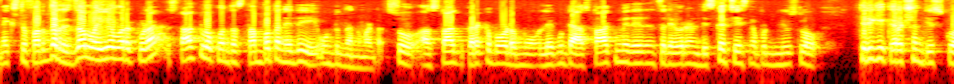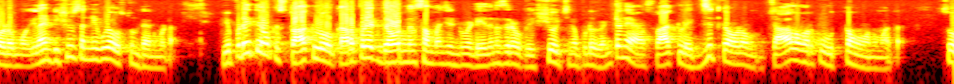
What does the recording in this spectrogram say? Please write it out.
నెక్స్ట్ ఫర్దర్ రిజాల్వ్ అయ్యే వరకు కూడా స్టాక్లో కొంత స్తబ్దత అనేది ఉంటుందన్నమాట. సో ఆ స్టాక్ పెరకపోవడము లేకుంటే ఆ స్టాక్ మీద ఏదైనా సరే ఎవరైనా డిస్కస్ చేసినప్పుడు న్యూస్లో తిరిగి కరెక్షన్ తీసుకోవడము ఇలాంటి ఇష్యూస్ అన్ని కూడా వస్తుంటాయి అనమాట ఎప్పుడైతే ఒక స్టాక్లో కార్పొరేట్ గవర్నెన్స్ సంబంధించినటువంటి ఏదైనా సరే ఒక ఇష్యూ వచ్చినప్పుడు వెంటనే ఆ స్టాక్లో ఎగ్జిట్ కావడం చాలా వరకు ఉత్తమం అనమాట సో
